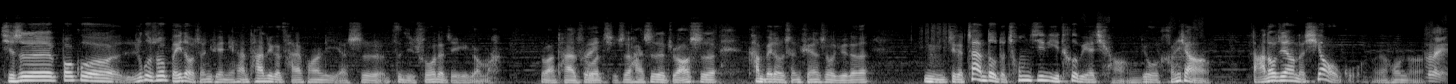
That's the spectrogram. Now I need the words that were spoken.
其实包括如果说北斗神拳，你看他这个采访里也是自己说的这一个嘛。是吧？他说，其实还是主要是看北斗神拳的时候，觉得，嗯，这个战斗的冲击力特别强，就很想达到这样的效果。然后呢，对，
